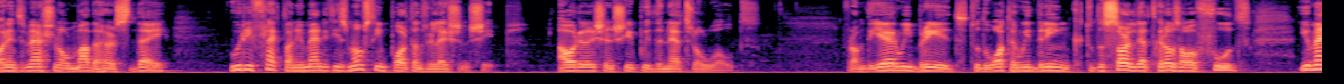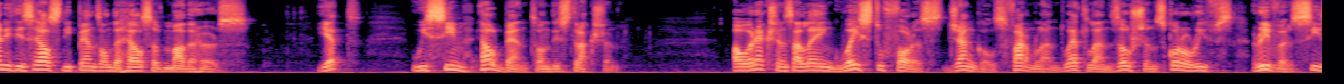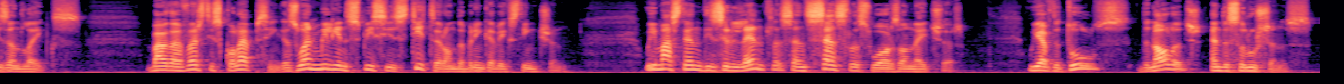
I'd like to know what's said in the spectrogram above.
on International Mother Earth Day, we reflect on humanity's most important relationship, our relationship with the natural world. From the air we breathe, to the water we drink, to the soil that grows our food, humanity's health depends on the health of Mother Earth. Yet, we seem hell-bent on destruction. Our actions are laying waste to forests, jungles, farmland, wetlands, oceans, coral reefs, rivers, seas and lakes. Biodiversity is collapsing as one million species teeter on the brink of extinction. We must end these relentless and senseless wars on nature. We have the tools, the knowledge and the solutions.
